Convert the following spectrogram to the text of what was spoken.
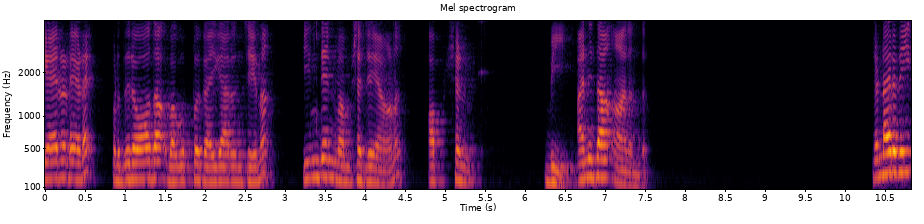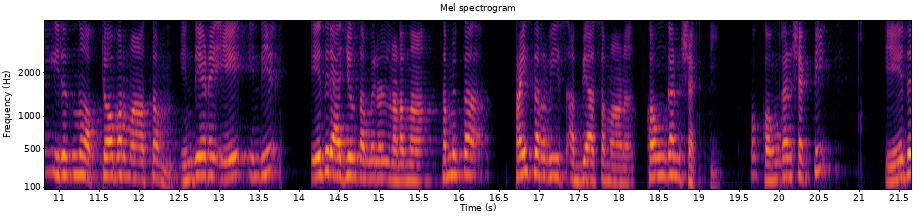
കാനഡയുടെ പ്രതിരോധ വകുപ്പ് കൈകാര്യം ചെയ്യുന്ന ഇന്ത്യൻ വംശജയാണ് ഓപ്ഷൻ ബി അനിത ആനന്ദ്. രണ്ടായിരത്തി ഇരുപത്തൊന്ന് ഒക്ടോബർ മാസം ഇന്ത്യയുടെ ഏ ഇന്ത്യ ഏത് രാജ്യവും തമ്മിലുള്ള നടന്ന സംയുക്ത ട്രൈ സർവീസ് അഭ്യാസമാണ് കൊങ്കൺ ശക്തി. അപ്പോൾ കൊങ്കൺ ശക്തി ഏത്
